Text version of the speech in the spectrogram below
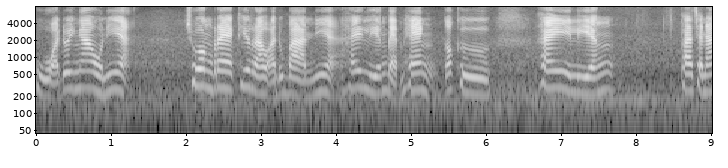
หัวด้วยเง่าเนี่ยช่วงแรกที่เราอนุบาลเนี่ยให้เลี้ยงแบบแห้งก็คือให้เลี้ยงภาชนะ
